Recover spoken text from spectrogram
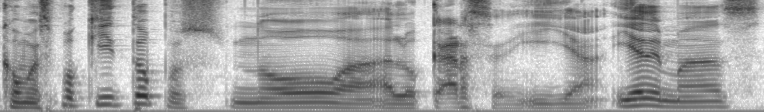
como es poquito, pues no alocarse y ya. Y además,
